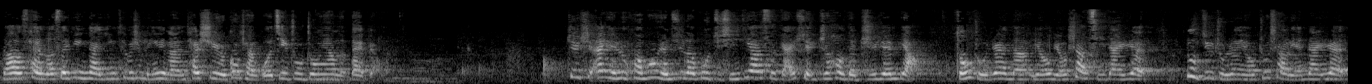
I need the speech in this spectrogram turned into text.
然后蔡和森、恽代英，特别是林玉兰，他是共产国际驻中央的代表。这是安源路矿工人俱乐部举行第二次改选之后的职员表。总主任呢由刘少奇担任，陆局主任由朱少莲担任，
